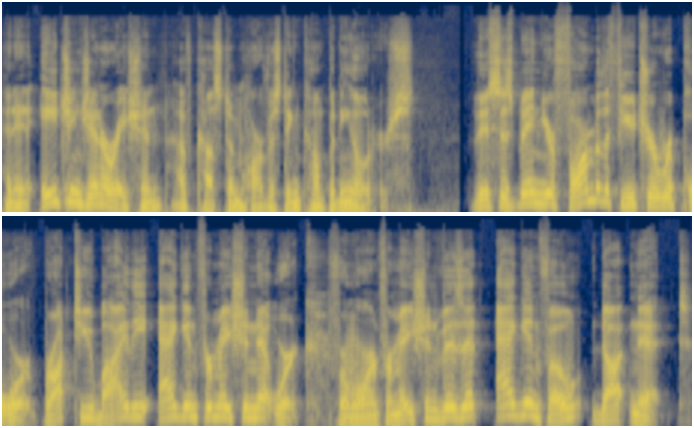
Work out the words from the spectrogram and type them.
and an aging generation of custom harvesting company owners. This has been your Farm of the Future report brought to you by the Ag Information Network. For more information, visit aginfo.net.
